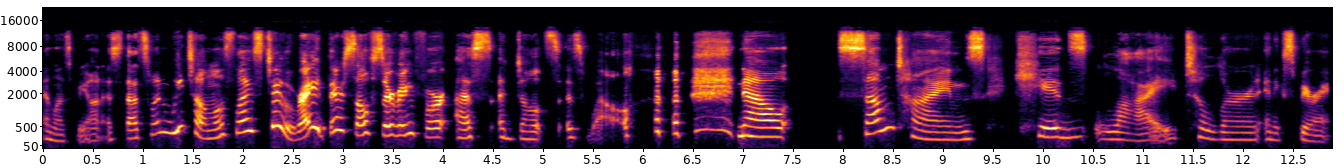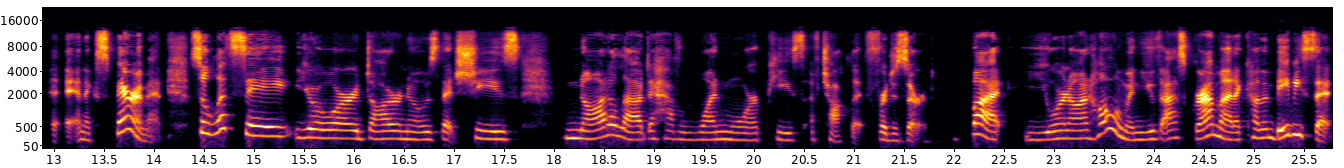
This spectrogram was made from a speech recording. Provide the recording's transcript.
And let's be honest, that's when we tell most lies too, right? They're self serving for us adults as well. now, sometimes kids lie to learn an experiment an experiment so let's say your daughter knows that she's not allowed to have one more piece of chocolate for dessert but you're not home and you've asked grandma to come and babysit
